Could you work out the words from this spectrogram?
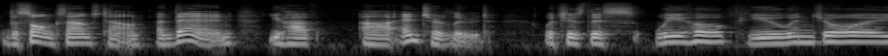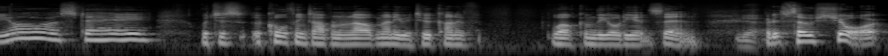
the song Sam's Town, and then you have uh, Interlude, which is this "We hope you enjoy your stay," which is a cool thing to have on an album anyway to kind of welcome the audience in. Yeah. But it's so short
